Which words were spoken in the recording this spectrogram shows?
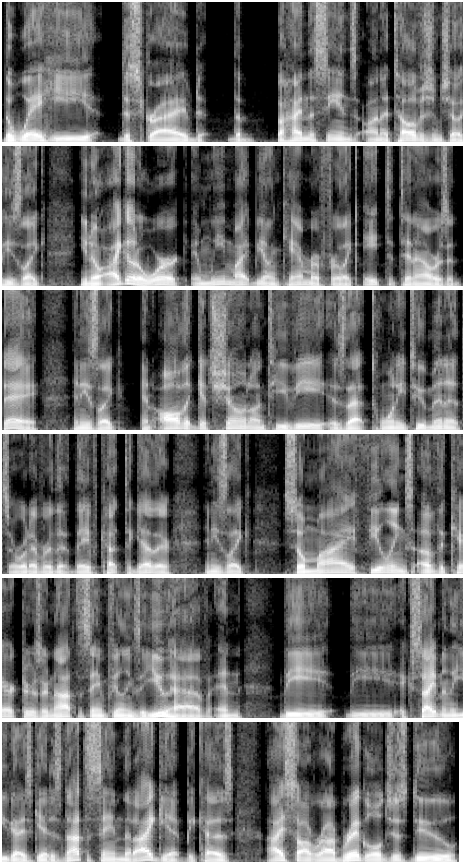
the way he described the behind the scenes on a television show he's like you know i go to work and we might be on camera for like eight to ten hours a day. And he's like and all that gets shown on tv is that 22 minutes or whatever that they've cut together. And he's like so my feelings of the characters are not the same feelings that you have. And the the excitement that you guys get is not the same that I get because I saw Rob Riggle just do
